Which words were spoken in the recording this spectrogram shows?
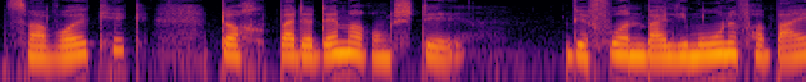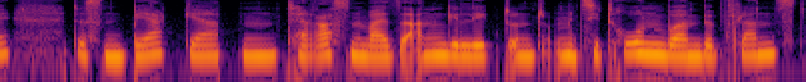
zwar wolkig, doch bei der Dämmerung still. Wir fuhren bei Limone vorbei, dessen Berggärten, terrassenweise angelegt und mit Zitronenbäumen bepflanzt,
